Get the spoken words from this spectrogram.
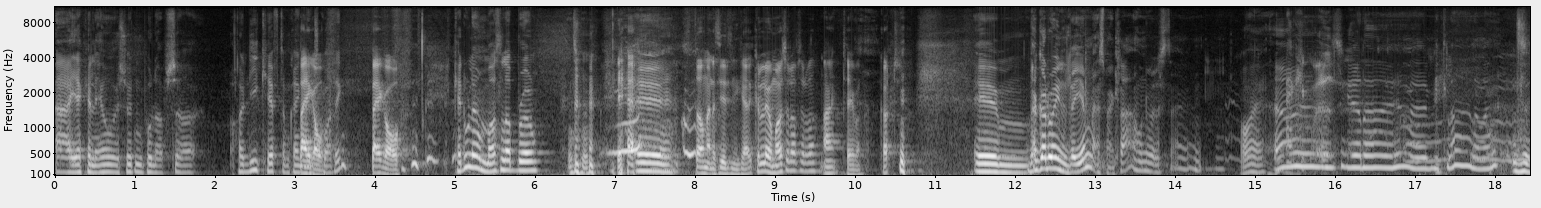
ah, jeg kan lave 17 pull-ups, så hold lige kæft omkring Back off. squat, ikke? Back off. Kan du lave en muscle up, bro? ja. øh, Står man og siger til sin kæreste, kan du lave muscle ups eller hvad? Nej, taber. Godt. øhm, Hvad gør du egentlig derhjemme? Altså, man er klar, hun er vel Åh ja. Øh, skal der, er vi klar, eller hvad?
